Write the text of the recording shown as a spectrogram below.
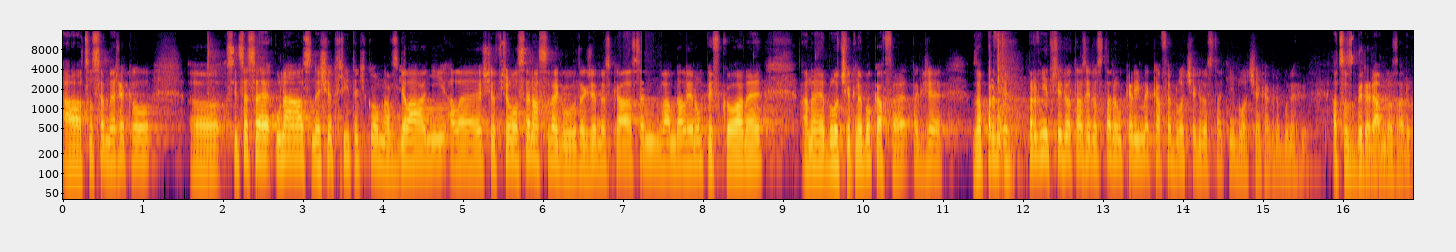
A co jsem neřekl, eh, sice se u nás nešetří teď na vzdělání, ale šetřilo se na svegu, takže dneska jsem vám dal jenom pivko a ne, a ne bloček nebo kafe. Takže za první, první tři dotazy dostanou kelímek kafe, bloček, dostatní bloček a kdo bude a co zbyde dám dozadu.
